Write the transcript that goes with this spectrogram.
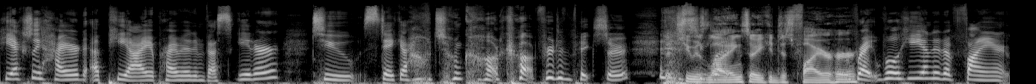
He actually hired a PI, a private investigator, to stake out Joan Crawford and make sure That she was lying, so he could just fire her. Right. Well, he ended up firing.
